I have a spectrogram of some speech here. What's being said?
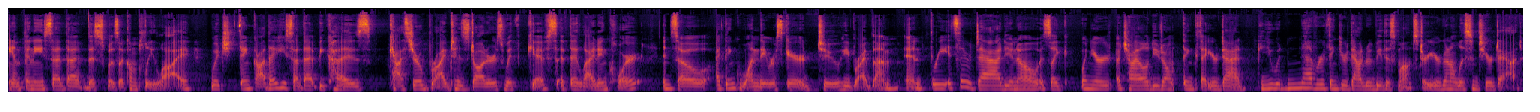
Anthony, said that this was a complete lie, which thank God that he said that because Castro bribed his daughters with gifts if they lied in court. And so I think one, they were scared, two, he bribed them. And three, it's their dad, you know? It's like when you're a child, you don't think that your dad, you would never think your dad would be this monster. You're going to listen to your dad.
